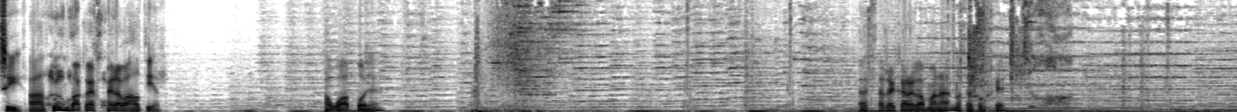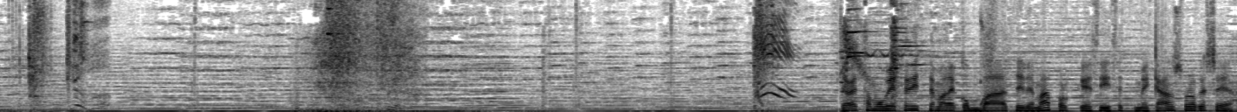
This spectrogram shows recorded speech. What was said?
Sí, a la tumba que espera bajo tierra. Está guapo, ¿eh? Esta recarga maná, no sé por qué. Ya estamos bien este sistema de combate y demás, porque si dices me canso lo que sea.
